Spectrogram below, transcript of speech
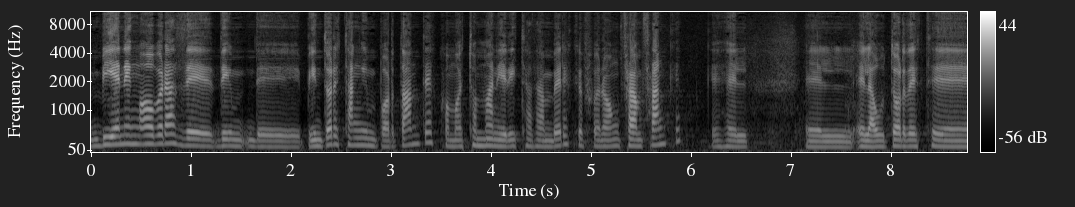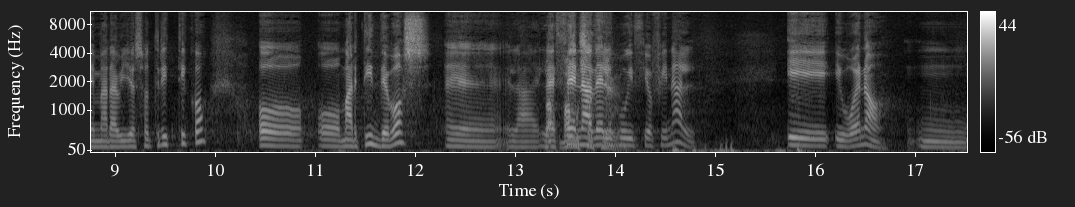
vienen obras de, pintores tan importantes como estos manieristas de Amberes, que fueron Fran Franke, que es el, el, autor de este maravilloso tríptico, o, Martín de Vos, eh, la, escena del juicio final. Y, bueno, mm,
